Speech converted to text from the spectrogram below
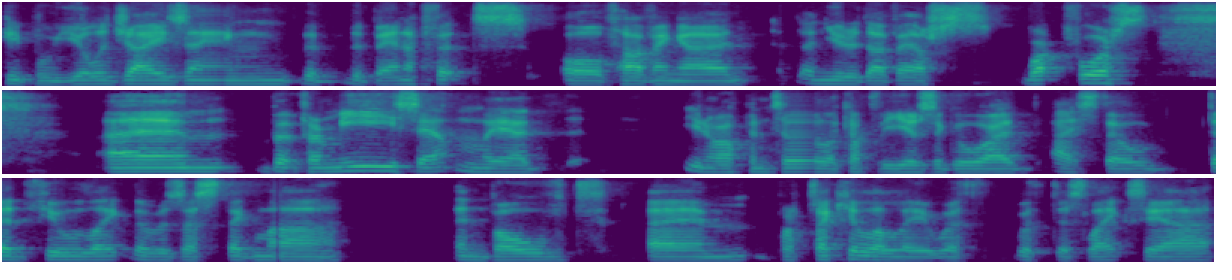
people eulogizing the, the benefits of having a, a neurodiverse workforce. Um, but for me, certainly, I, you know, up until a couple of years ago, I, I still did feel like there was a stigma involved, um, particularly with, with dyslexia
